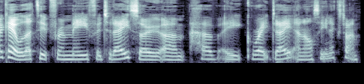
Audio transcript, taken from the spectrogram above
Okay, well that's it from me for today, so um, have a great day and I'll see you next time.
